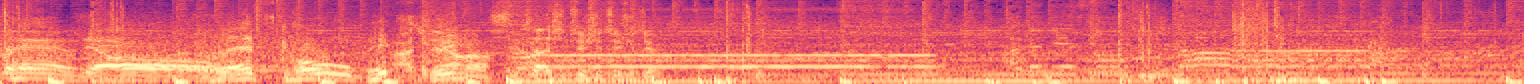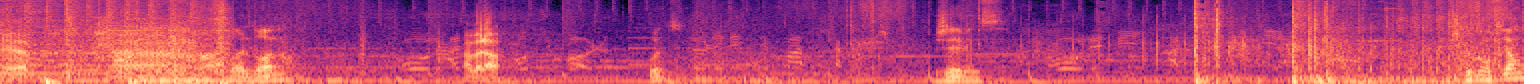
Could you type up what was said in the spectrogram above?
friend! Yo, let's go, big Ah, streamer! Ça, je suis dessus, je suis dessus, je suis dessus. Et hop. Euh, Ouais, le drone. Ah bah là. What? J'ai Vince. Je te confirme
